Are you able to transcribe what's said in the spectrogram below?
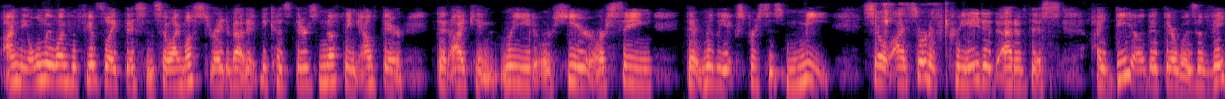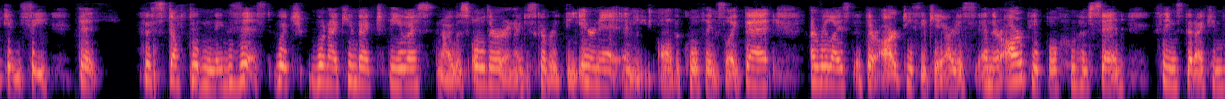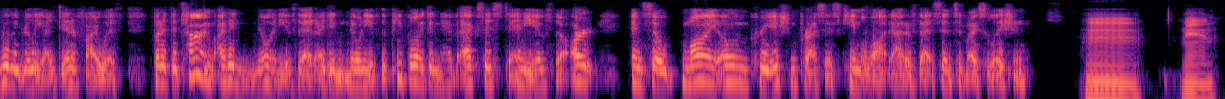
I'm the only one who feels like this, and so I must write about it because there's nothing out there that I can read or hear or sing that really expresses me. So I sort of created out of this idea that there was a vacancy that this stuff didn't exist, which when I came back to the US and I was older and I discovered the internet and all the cool things like that, I realized that there are TCK artists and there are people who have said things that I can really, really identify with. But at the time, I didn't know any of that. I didn't know any of the people. I didn't have access to any of the art. And so my own creation process came a lot out of that sense of isolation. Hmm, man.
